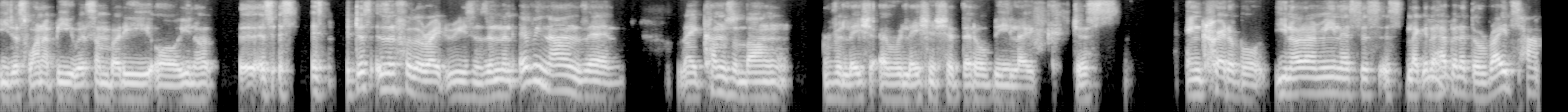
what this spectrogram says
you just want to be with somebody, or you know, it's, it's, it's, it just isn't for the right reasons. And then every now and then, like comes along relation a relationship that'll be like just incredible. You know what I mean? It's just it's like it'll happen at the right time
